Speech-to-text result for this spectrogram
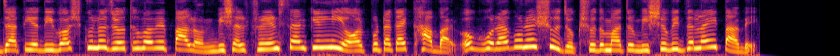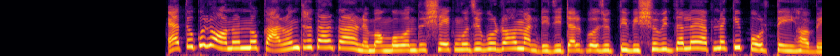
জাতীয় দিবসগুলো যৌথভাবে পালন, বিশাল ফ্রেন্ড সার্কেল নিয়ে অল্প টাকায় খাবার ও ঘোরাঘুরির সুযোগ শুধুমাত্র বিশ্ববিদ্যালয়েই পাবে। এতগুলো অনন্য কারণ থাকার কারণে বঙ্গবন্ধু শেখ মুজিবুর রহমান ডিজিটাল প্রযুক্তি বিশ্ববিদ্যালয়ে আপনাকে পড়তেই হবে।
